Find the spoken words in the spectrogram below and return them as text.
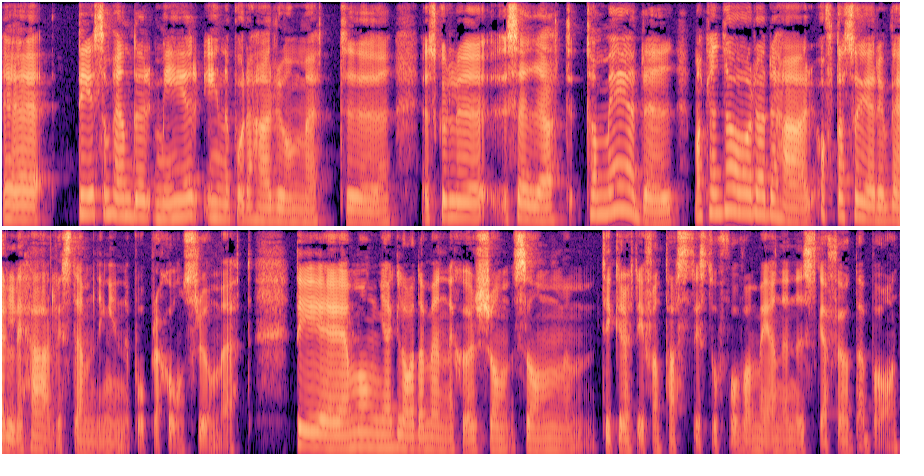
Eh, det som händer mer inne på det här rummet, eh, jag skulle säga att ta med dig, man kan göra det här, ofta så är det väldigt härlig stämning inne på operationsrummet. Det är många glada människor som, som tycker att det är fantastiskt att få vara med när ni ska föda barn.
